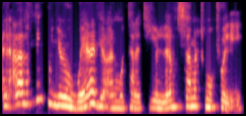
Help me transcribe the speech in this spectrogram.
and, I think when you're aware of your own mortality, you live so much more fully.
